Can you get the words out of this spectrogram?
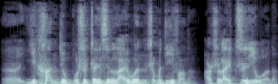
呃一看就不是真心来问什么地方的，而是来质疑我的。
